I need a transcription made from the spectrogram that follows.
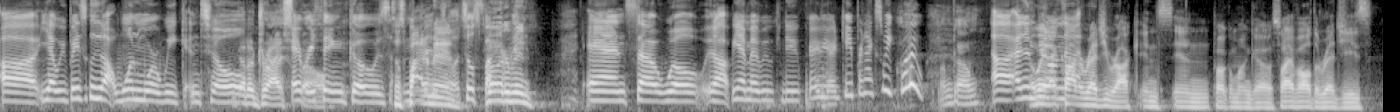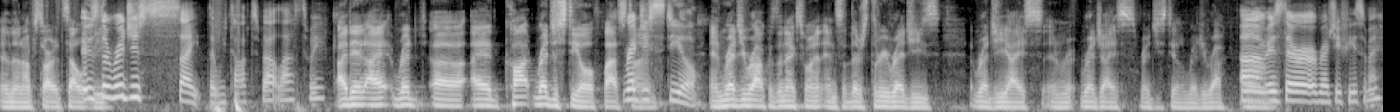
Uh, yeah, we've basically got one more week until Got a dry spell. everything goes Till Spider-Man. Until Spider-Man. Spider-Man. And so we'll, uh, yeah, maybe we can do Graveyard Keeper next week. Woo! I'm down. Uh, and then Oh wait, I caught that, a Regirock in in Pokemon Go, so I have all the Regis, and then I've started Celebi. it was the Regis site that we talked about last week. I did. I Reg, uh, I had caught Registeel last time. Registeel. And Regirock was the next one, and so there's three Regis: Reggie Ice and Re- Reg Ice, Registeel, and Regirock. Um, is there a Reggie Fils-Aimé?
